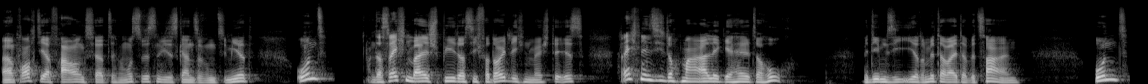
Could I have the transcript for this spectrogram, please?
Weil man braucht die Erfahrungswerte, man muss wissen, wie das Ganze funktioniert. Und das Rechenbeispiel, das ich verdeutlichen möchte, ist, rechnen Sie doch mal alle Gehälter hoch, mit dem Sie Ihre Mitarbeiter bezahlen. Und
